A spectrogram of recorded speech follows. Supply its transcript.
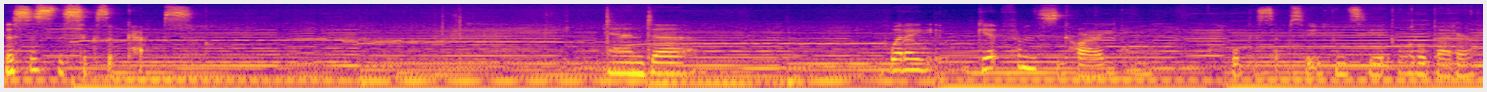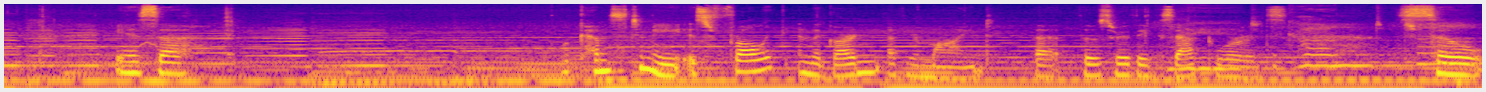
This is the Six of Cups. And uh, what I get from this card, hold this up so you can see it a little better, is uh, what comes to me is frolic in the garden of your mind. That those are the exact words. So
